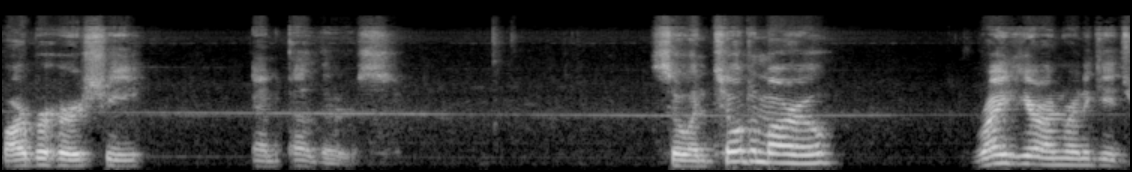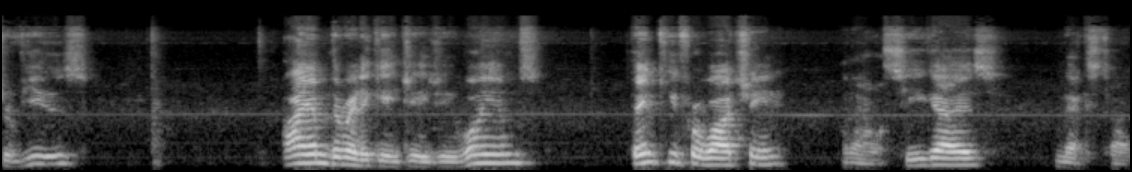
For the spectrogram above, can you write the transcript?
Barbara Hershey, and others. So until tomorrow, right here on Renegades Reviews, I am the Renegade JJ Williams. Thank you for watching, and I will see you guys next time.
